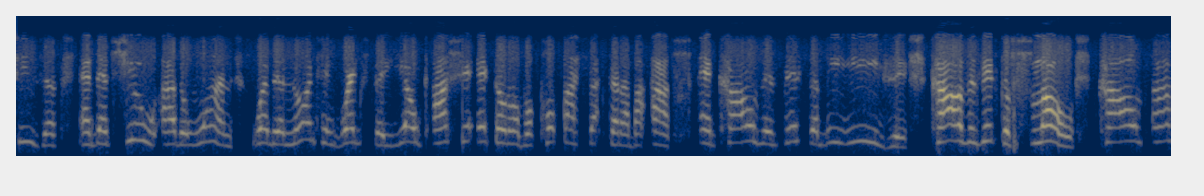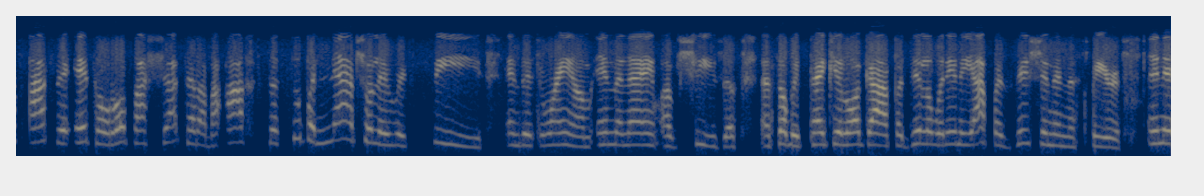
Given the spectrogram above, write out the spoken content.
Jesus, and that you are the one where the anointing breaks the yoke. And causes this to be easy, causes it to flow, causes us to supernaturally succeed in this realm in the name of Jesus. And so we thank you, Lord God, for dealing with any opposition in the spirit. Any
